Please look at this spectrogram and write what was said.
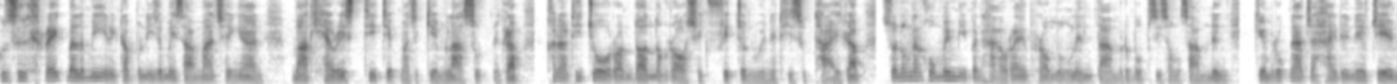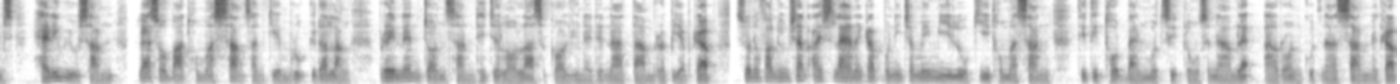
กุนซือเครกเบลามี่นะครับวันนี้จะไม่สามารถใช้งานมาร์คแฮร์ริสที่เจ็บมาจากเกมล่าสุดนะครับขณะที่โจรอนดอนต้องรอเช็คฟิตจนวินาทีสุดท้ายครับ ส่วนน้องนั้นคงไม่มีปัญหาอะไรพร้อมลงเล่นตามระบบ 4-2-3-1 เกมรุกน่าจะให้เดนิเอลเจมส์แฮร์รี่วิลสัน และโซบาโทมัสสร้างสรรค์เกมรุกอยู่ด้านหลังเบรเนนจอห์นสันที่จะรอล่าสกอร์อยู่ในเดนหน้าตามระเบียบครับ ส่วนทางฝั่งทีมชาติไอซ์แลนด์นะครับวันนี้จะไม่มีโลกี้โทมัสสัน ที่ติดโทษแบนหมดสิทธิ์ลงสนามและอารอนกุดนาสันนะครับ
